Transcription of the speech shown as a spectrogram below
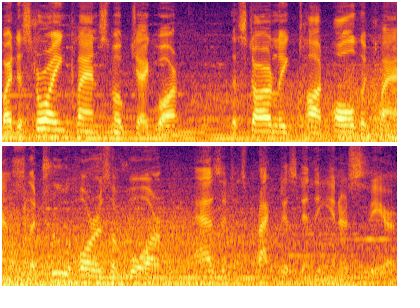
By destroying Clan Smoke Jaguar, the Star League taught all the clans the true horrors of war as it is practiced in the inner sphere.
